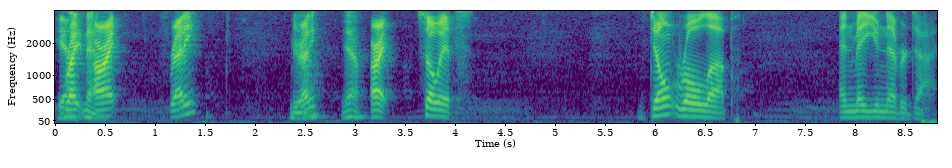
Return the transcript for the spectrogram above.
Yeah. Right now. All right. Ready? You ready? Yeah. All right. So it's don't roll up and may you never die.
